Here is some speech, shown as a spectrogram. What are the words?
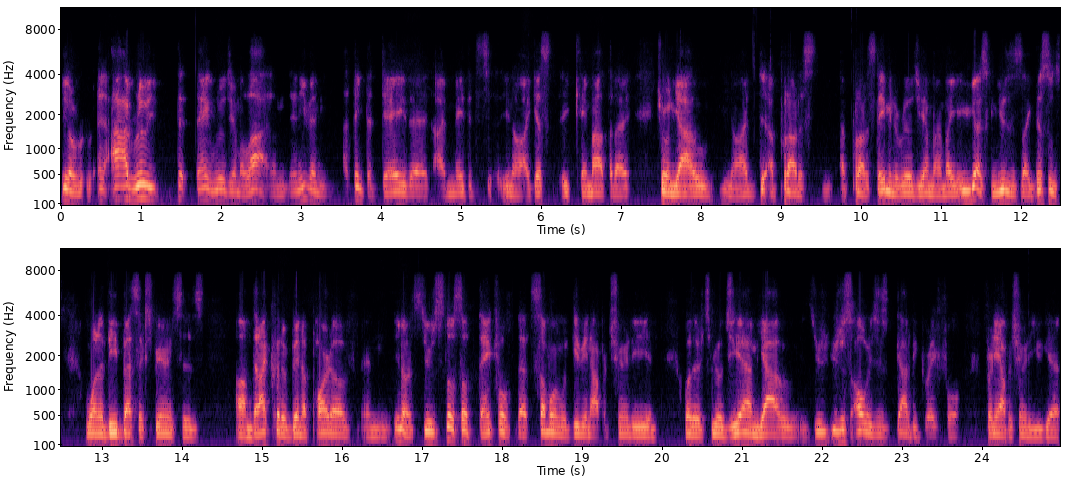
you know, and I really th- thank Real GM a lot, and, and even I think the day that I made it, you know, I guess it came out that I joined Yahoo. You know, I, I put out a I put out a statement to Real GM. I'm like, you guys can use this. Like, this was one of the best experiences um, that I could have been a part of, and you know, you're still so thankful that someone would give you an opportunity, and whether it's Real GM, Yahoo, you you just always just got to be grateful for any opportunity you get.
